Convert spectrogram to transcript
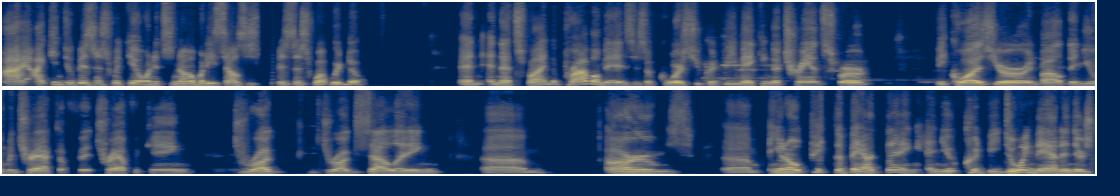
I, I can do business with you, and it's nobody else's business what we're doing, and and that's fine. The problem is, is of course you could be making a transfer because you're involved in human tra- trafficking, drug drug selling, um, arms, um, you know, pick the bad thing, and you could be doing that, and there's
